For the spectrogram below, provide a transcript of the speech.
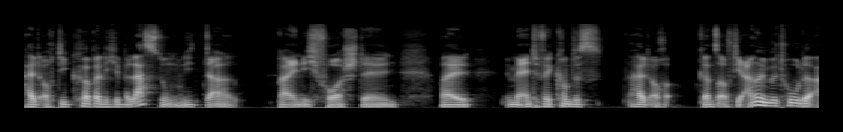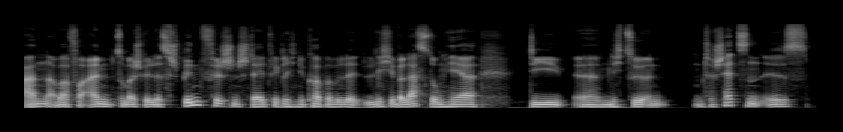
halt auch die körperliche Belastung nicht dabei nicht vorstellen, weil im Endeffekt kommt es halt auch ganz auf die Angelmethode an, aber vor allem zum Beispiel das Spinnfischen stellt wirklich eine körperliche Belastung her, die äh, nicht zu unterschätzen ist.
